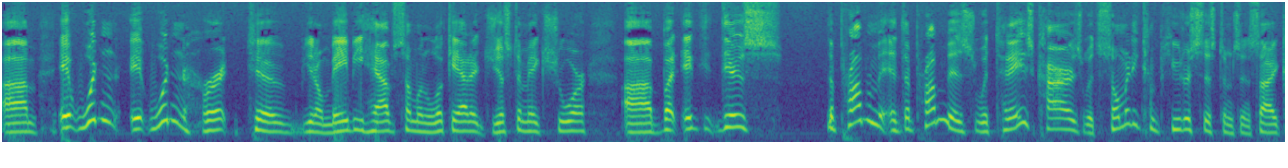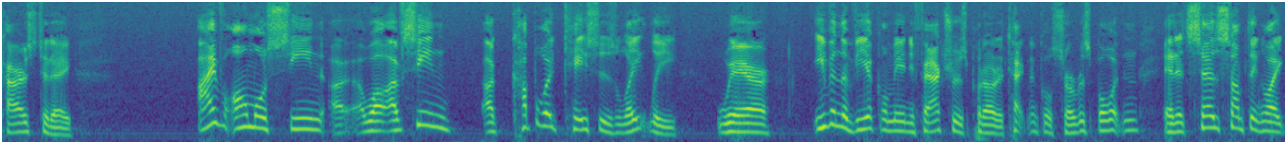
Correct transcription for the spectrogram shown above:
Um, it wouldn't. It wouldn't hurt to you know maybe have someone look at it just to make sure. Uh, but it there's the problem. The problem is with today's cars with so many computer systems inside cars today. I've almost seen. Uh, well, I've seen a couple of cases lately where even the vehicle manufacturers put out a technical service bulletin, and it says something like,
